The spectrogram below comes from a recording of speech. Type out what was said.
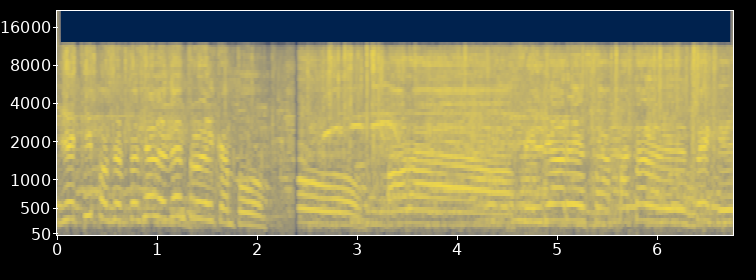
y equipos especiales dentro del campo. Para fildear esa patada de despeje.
